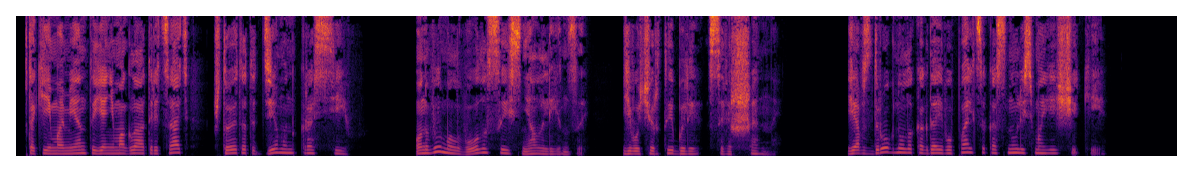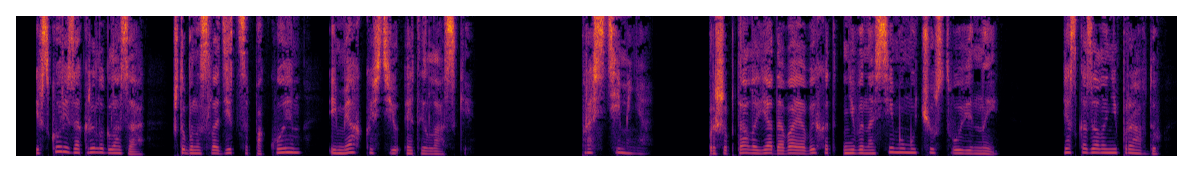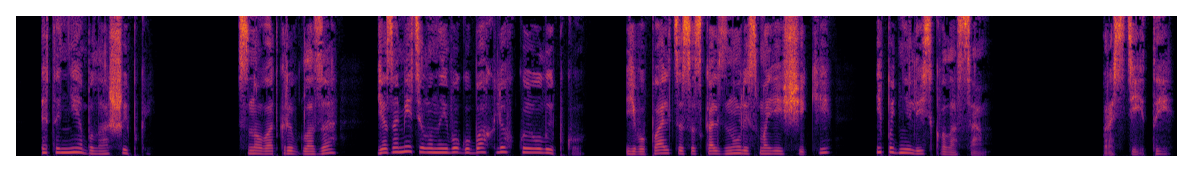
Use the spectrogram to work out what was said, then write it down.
В такие моменты я не могла отрицать, что этот демон красив. Он вымыл волосы и снял линзы. Его черты были совершенны. Я вздрогнула, когда его пальцы коснулись моей щеки и вскоре закрыла глаза, чтобы насладиться покоем и мягкостью этой ласки. «Прости меня», — прошептала я, давая выход невыносимому чувству вины. Я сказала неправду, это не было ошибкой. Снова открыв глаза, я заметила на его губах легкую улыбку. Его пальцы соскользнули с моей щеки и поднялись к волосам. «Прости ты»,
